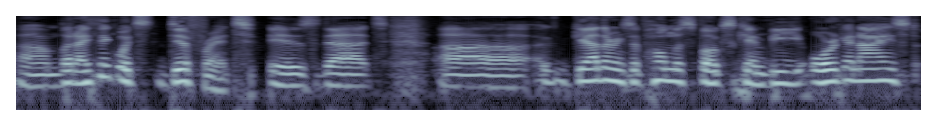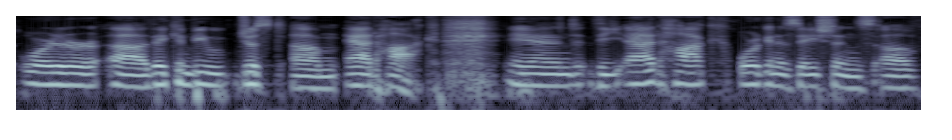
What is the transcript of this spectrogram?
Um, but I think what's different is that uh, gatherings of homeless folks can be organized or uh, they can be just um, ad hoc. And the ad hoc organizations of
